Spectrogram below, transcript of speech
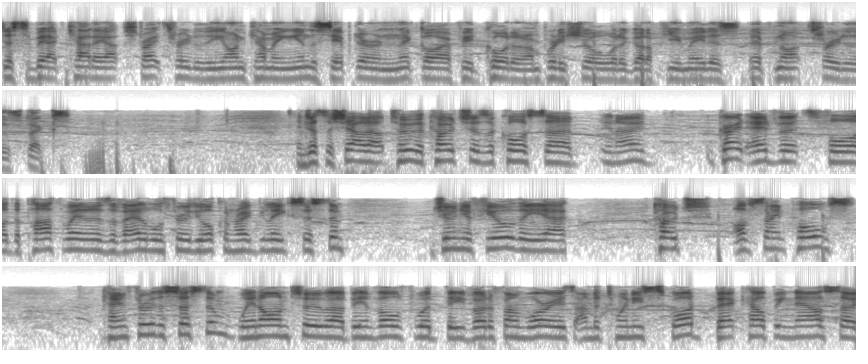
just about cut out straight through to the oncoming interceptor, and that guy, if he'd caught it, I'm pretty sure would have got a few metres, if not through to the sticks. And just a shout out to the coaches, of course, uh, you know, great adverts for the pathway that is available through the Auckland Rugby League system. Junior Fuel, the uh, coach of St. Paul's, came through the system, went on to uh, be involved with the Vodafone Warriors under 20s squad, back helping now. So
